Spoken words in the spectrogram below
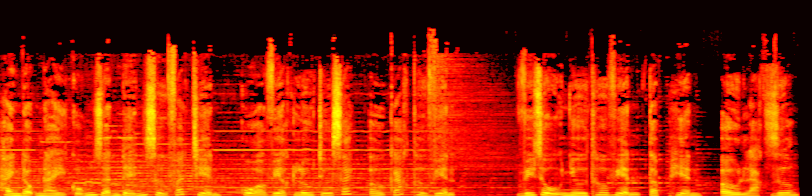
Hành động này cũng dẫn đến sự phát triển của việc lưu trữ sách ở các thư viện. Ví dụ như Thư viện Tập Hiền ở Lạc Dương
